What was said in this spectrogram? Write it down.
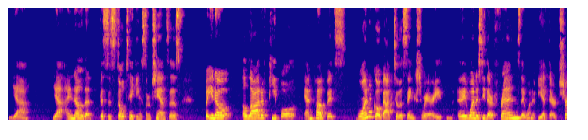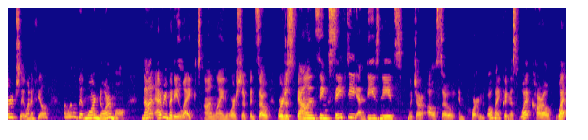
Yeah. Yeah, I know that this is still taking some chances, but you know, a lot of people and puppets want to go back to the sanctuary. They want to see their friends, they want to be at their church, they want to feel a little bit more normal. Not everybody liked online worship, and so we're just balancing safety and these needs, which are also important. Oh my goodness, what, Carl? What?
